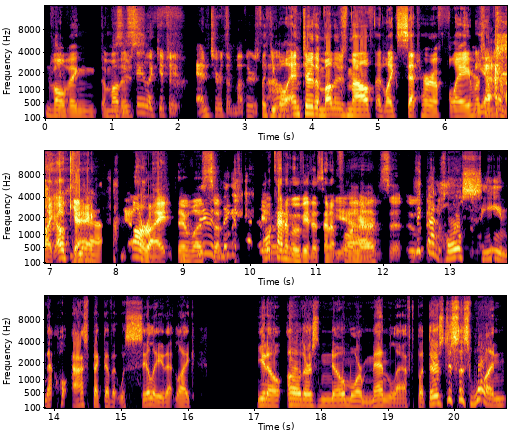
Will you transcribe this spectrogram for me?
involving the Does he mother's. say like you have to enter the mother's It's like you will mouth? enter the mother's mouth and like set her aflame or Yeah. something. I'm like, okay, yeah. all right. There was some. think of that. What kind of movie to set up for Yeah, it here? was a- I ooh, think that, was whole questionable. scene, that whole aspect of it was silly. That like, you know, oh, there's no more men left, but there's just this one.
